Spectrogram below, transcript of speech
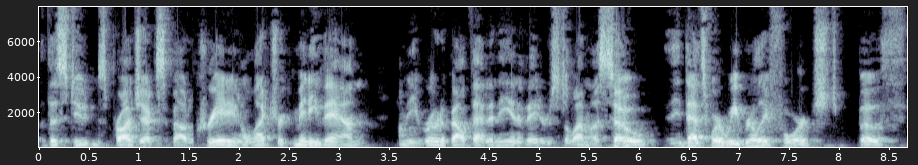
the students' projects about creating an electric minivan. And he wrote about that in the Innovator's Dilemma. So that's where we really forged both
